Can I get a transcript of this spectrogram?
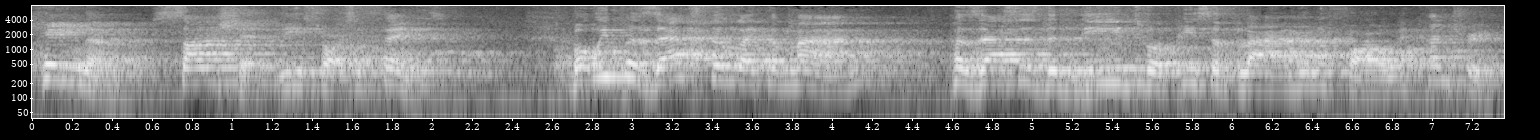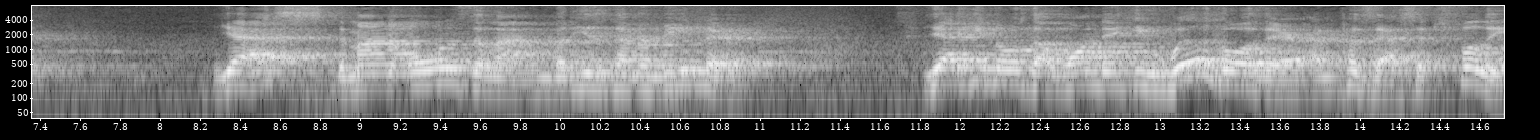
kingdom, sonship, these sorts of things. But we possess them like a man possesses the deed to a piece of land in a faraway country. Yes, the man owns the land, but he has never been there. Yet he knows that one day he will go there and possess it fully.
